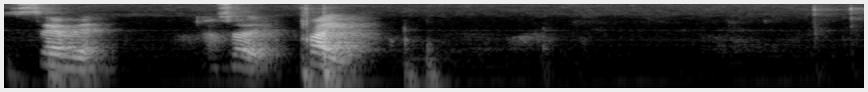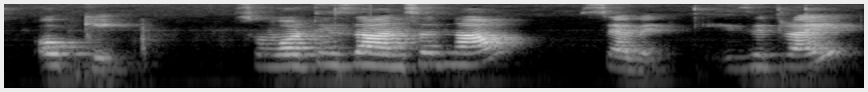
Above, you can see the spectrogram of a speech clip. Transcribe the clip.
7 uh, sorry 5 okay so what is the answer now? 7 is it right?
